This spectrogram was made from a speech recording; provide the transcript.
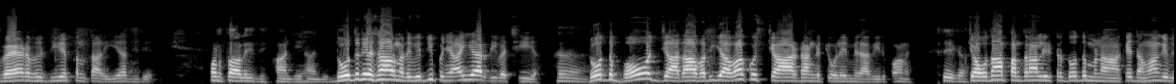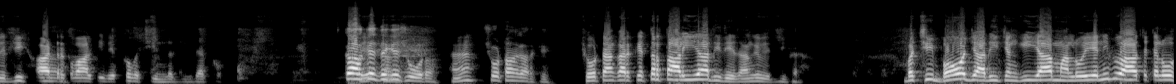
ਵੈੜ ਵੀਰ ਜੀ ਇਹ 45000 ਦੀ ਦੇ। 45 ਦੀ। ਹਾਂਜੀ ਹਾਂਜੀ। ਦੁੱਧ ਦੇ ਹਿਸਾਬ ਨਾਲ ਵੀਰ ਜੀ 50000 ਦੀ ਵੱਛੀ ਆ। ਦੁੱਧ ਬਹੁਤ ਜ਼ਿਆਦਾ ਵਧੀਆ ਵਾ ਕੋਈ ਚਾਰ ਡੰਗ ਚੋਲੇ ਮੇਰਾ ਵੀਰ ਭਾਵੇਂ। ਠੀਕ ਆ। 14 15 ਲੀਟਰ ਦੁੱਧ ਬਣਾ ਕੇ ਦਵਾਂਗੇ ਵੀਰ ਜੀ। ਆਰਡਰ ਕੁਆਲਿਟੀ ਵੇਖੋ ਵੱਛੀ ਨੂੰ ਲੱਗੀ ਵੇਖੋ। ਕਰਕੇ ਦੇਗੇ ਛੋਟ। ਹੈ? ਛੋਟਾਂ ਕਰਕੇ। ਛੋਟਾ ਕਰਕੇ 43000 ਦੀ ਦੇ ਦਾਂਗੇ ਵੀਰ ਜੀ ਫਿਰ। ਬੱਚੀ ਬਹੁਤ ਜ਼ਿਆਦੀ ਚੰਗੀ ਆ। ਮੰਨ ਲਓ ਇਹ ਨਹੀਂ ਵੀ ਆ ਤੇ ਚਲੋ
